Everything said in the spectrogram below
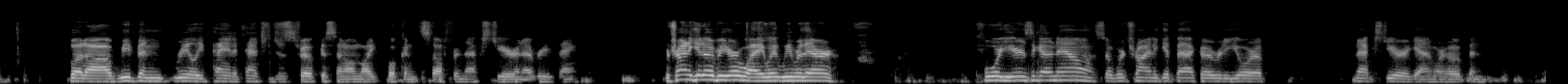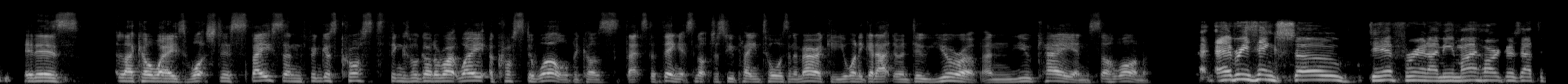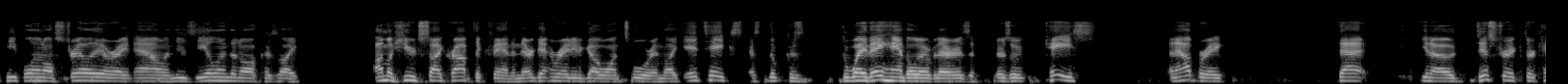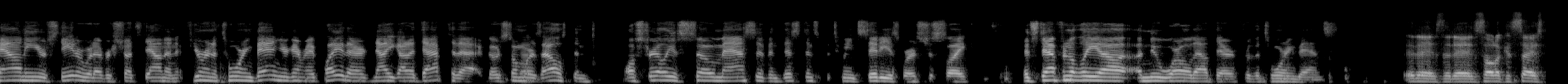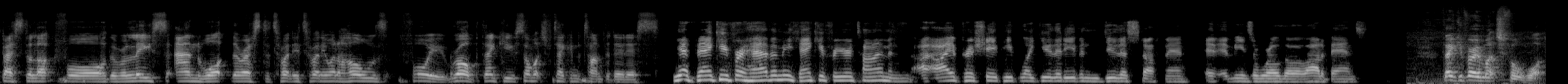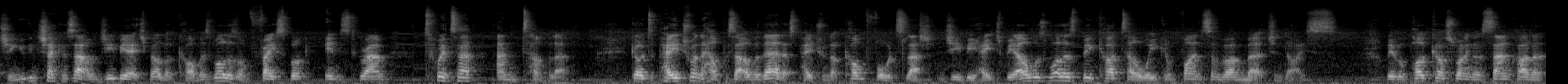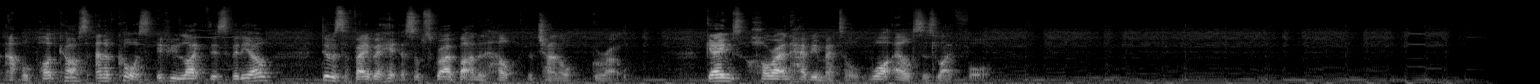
But uh, we've been really paying attention, just focusing on like booking stuff for next year and everything. We're trying to get over your way. We, we were there four years ago now, so we're trying to get back over to Europe next year again. We're hoping. It is like always, watch this space and fingers crossed things will go the right way across the world because that's the thing. It's not just you playing tours in America. You want to get out there and do Europe and UK and so on. Everything's so different. I mean, my heart goes out to people in Australia right now and New Zealand and all because, like, I'm a huge Psycroptic fan and they're getting ready to go on tour. And, like, it takes because the, the way they handle it over there is if there's a case, an outbreak, that you know, district or county or state or whatever shuts down. And if you're in a touring band, you're getting ready to play there. Now you got to adapt to that, go somewhere yeah. else. And Australia is so massive and distance between cities where it's just like, it's definitely a, a new world out there for the touring bands. It is. It is. All I can say is best of luck for the release and what the rest of 2021 holds for you. Rob, thank you so much for taking the time to do this. Yeah, thank you for having me. Thank you for your time. And I, I appreciate people like you that even do this stuff, man. It, it means the world to a lot of bands. Thank you very much for watching. You can check us out on gbhbl.com as well as on Facebook, Instagram, Twitter, and Tumblr. Go to Patreon to help us out over there. That's patreon.com forward slash GBHBL, as well as Big Cartel, where you can find some of our merchandise. We have a podcast running on SoundCloud and Apple Podcasts. And of course, if you like this video, do us a favour, hit the subscribe button and help the channel grow. Games, horror, and heavy metal. What else is life for?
